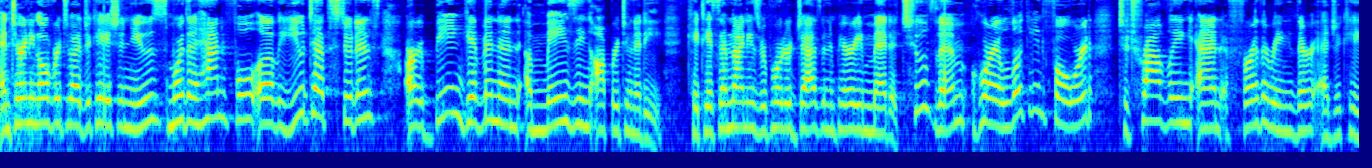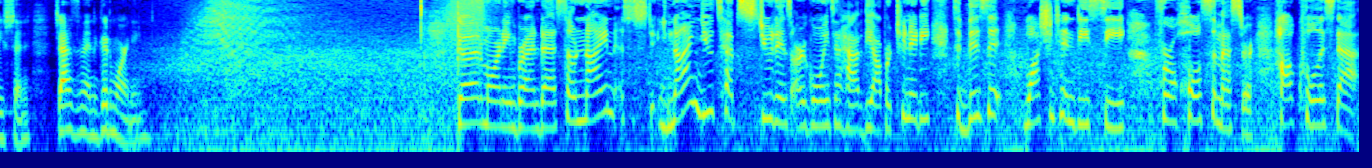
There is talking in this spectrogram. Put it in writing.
And turning over to education news, more than a handful of UTEP students are being given an amazing opportunity. KTSM 9 News reporter Jasmine Perry met two of them who are looking forward to traveling and furthering their education. Jasmine, good morning. Good morning, Brenda. So nine, nine UTEP students are going to have the opportunity to visit Washington, D.C. for a whole semester. How cool is that?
